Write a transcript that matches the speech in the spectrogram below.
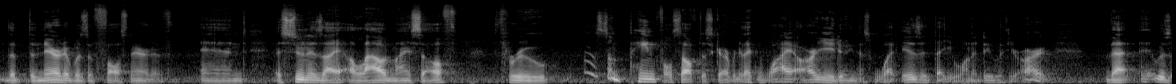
the, the narrative was a false narrative. And as soon as I allowed myself through some painful self discovery. Like, why are you doing this? What is it that you want to do with your art? That it was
